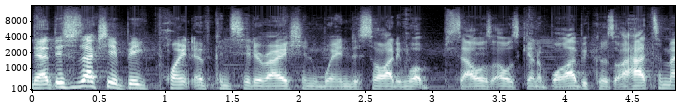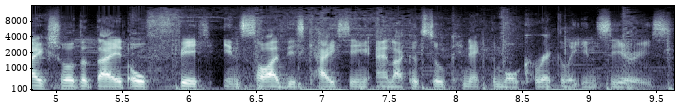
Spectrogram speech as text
Now this was actually a big point of consideration when deciding what cells I was going to buy because I had to make sure that they'd all fit inside this casing and I could still connect them all correctly in series.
